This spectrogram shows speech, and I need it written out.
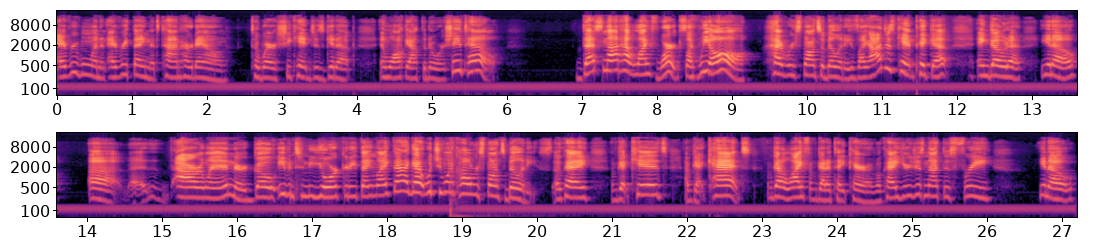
everyone and everything that's tying her down to where she can't just get up and walk out the door. Chantel, that's not how life works. Like we all have responsibilities. Like I just can't pick up and go to, you know, uh, Ireland or go even to New York or anything like that. I got what you want to call responsibilities, okay? I've got kids, I've got cats, I've got a life I've got to take care of, okay? You're just not this free, you know,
